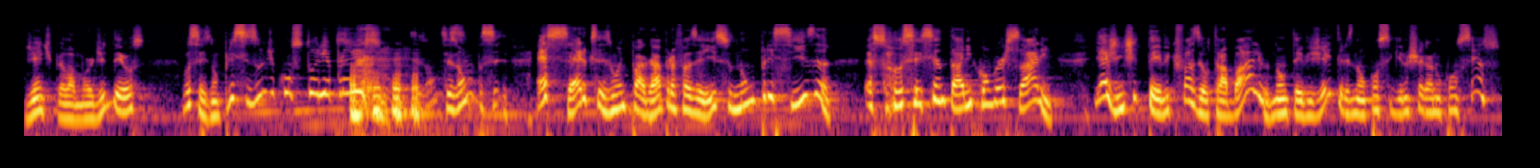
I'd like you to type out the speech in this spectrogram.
gente, pelo amor de Deus, vocês não precisam de consultoria para isso. Vocês vão, vocês vão, é sério que vocês vão me pagar para fazer isso? Não precisa. É só vocês sentarem e conversarem. E a gente teve que fazer o trabalho, não teve jeito, eles não conseguiram chegar num consenso.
